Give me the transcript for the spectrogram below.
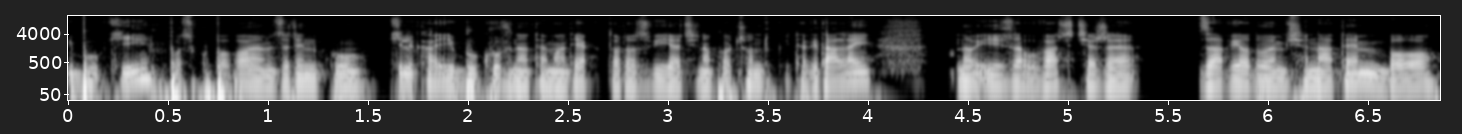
e-booki, poskupowałem z rynku kilka e-booków na temat jak to rozwijać na początku i tak dalej. No i zauważcie, że zawiodłem się na tym, bo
